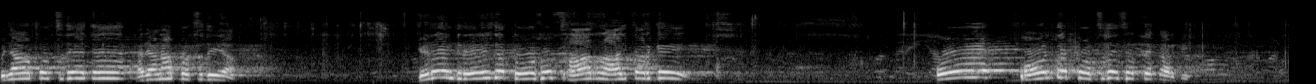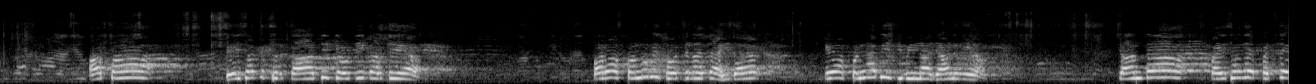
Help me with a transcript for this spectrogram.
ਪੰਜਾਬ ਪੁਲਿਸ ਦੇ ਆ ਤੇ ਹਰਿਆਣਾ ਪੁਲਿਸ ਦੇ ਆ, ਜਿਹੜੇ ਅੰਗਰੇਜ਼ ਦੇ 200 ਸਾਲ ਰਾਜ ਕਰਕੇ ਉਹ ਫੌਜ ਤੇ ਪੁਲਿਸ ਦੇ ਸਿਰ ਤੇ ਕਰ ਗਏ। ਆਪਾਂ ਬੇਸ਼ੱਕ ਸਰਕਾਰ ਦੀ ਡਿਊਟੀ ਕਰਦੇ ਆ। ਪਰ ਆਪਾਂ ਨੂੰ ਵੀ ਸੋਚਣਾ ਚਾਹੀਦਾ ਕਿ ਆਪਣੀਆਂ ਵੀ ਜ਼ਮੀਨਾਂ ਜਾਣਗੀਆਂ। ਚਾਂਦਾ ਪੈਸਿਆਂ ਦੇ ਬੱਚੇ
